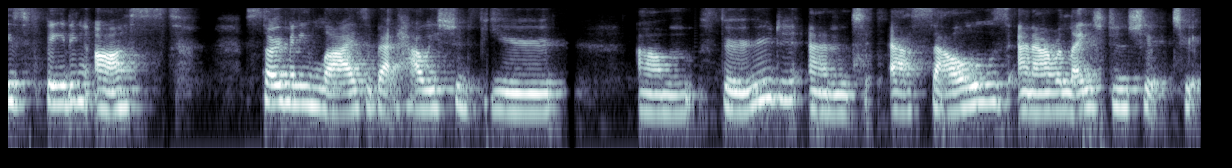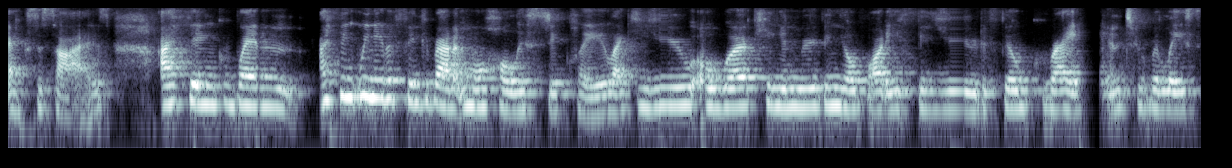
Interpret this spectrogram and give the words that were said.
is feeding us so many lies about how we should view um, food and ourselves and our relationship to exercise. I think when I think we need to think about it more holistically. Like you are working and moving your body for you to feel great and to release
